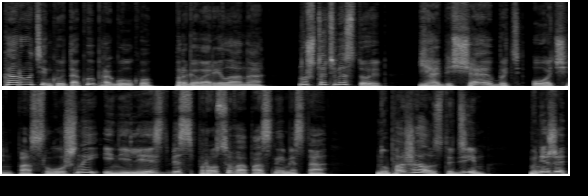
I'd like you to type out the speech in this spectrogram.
Коротенькую такую прогулку», — проговорила она. «Ну что тебе стоит? Я обещаю быть очень послушной и не лезть без спроса в опасные места. Ну, пожалуйста, Дим, мне же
